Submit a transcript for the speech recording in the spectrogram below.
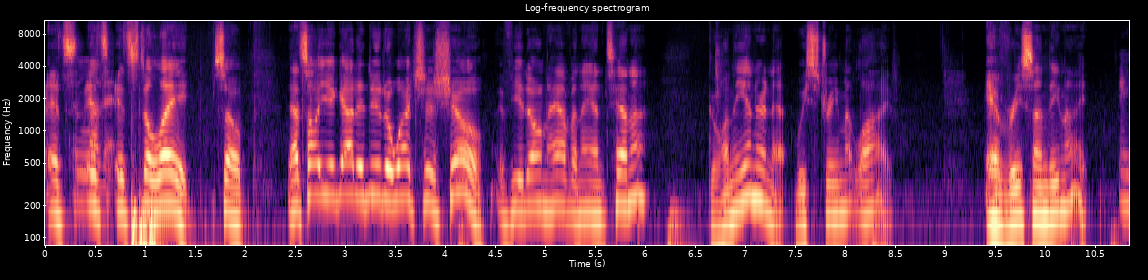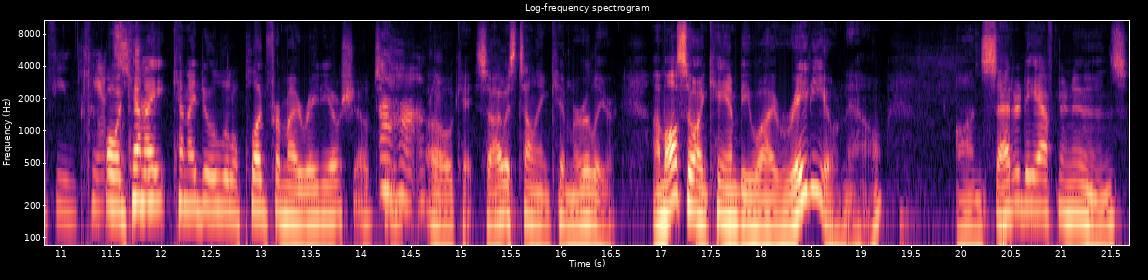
It's I love it's it. it's delayed. So that's all you got to do to watch this show. If you don't have an antenna, go on the internet. We stream it live every Sunday night. If you can't. Oh, and can I can I do a little plug for my radio show too? Uh-huh, okay. Oh, okay. So I was telling Kim earlier, I'm also on KMBY Radio now. On Saturday afternoons,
